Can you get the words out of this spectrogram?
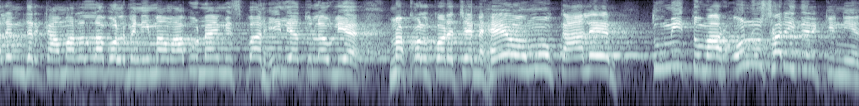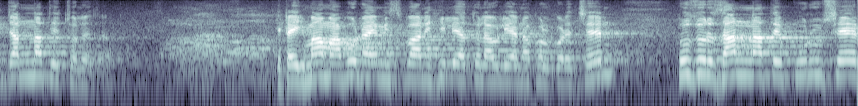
আলেমদেরকে আমার আল্লাহ বলবেন, ইমাম আবু নাইম ইসপাহ হিলিয়াতুল্লাহ উলিয়া নকল করেছেন, হে অমুক আলেম, তুমি তোমার অনুসারীদেরকে নিয়ে জান্নাতে চলে যাও। এটা ইমাম আবু নাইম ইসবানি হিলিয়াতুল্লাহ উলিয়া নকল করেছেন। হুজুর, জান্নাতে পুরুষের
